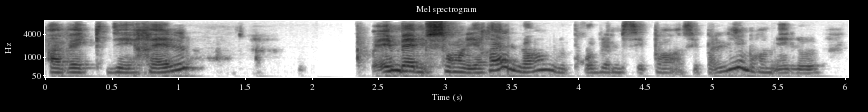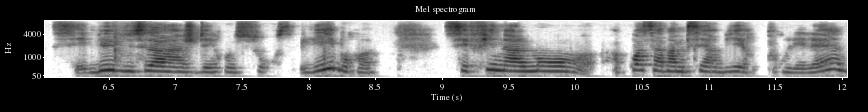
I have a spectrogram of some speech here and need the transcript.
avec des REL, et même sans les REL, hein, le problème c'est pas c'est pas le libre, mais le c'est l'usage des ressources libres. C'est finalement à quoi ça va me servir pour l'élève,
